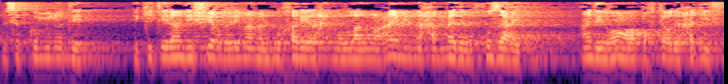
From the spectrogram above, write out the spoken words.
de cette communauté et qui était l'un des shirs de l'imam al-Bukhari, ibn Hamad al-Khuzai, un des grands rapporteurs de hadith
